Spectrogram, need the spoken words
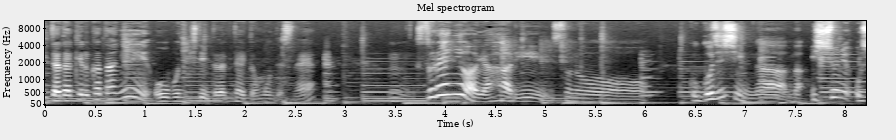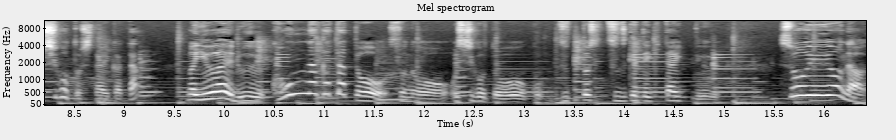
いただける方に応募に来ていただきたいと思うんですね。それにはやはりそのご自身が、まあ、一緒にお仕事したい方、まあ、いわゆるこんな方とそのお仕事をこうずっと続けていきたいっていうそういうような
